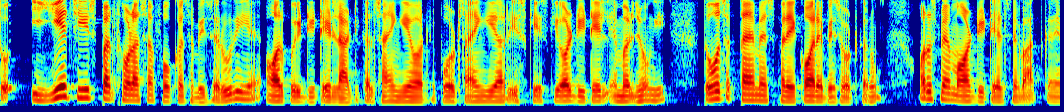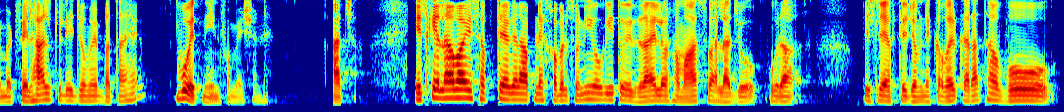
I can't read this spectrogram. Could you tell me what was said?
तो ये चीज़ पर थोड़ा सा फोकस अभी ज़रूरी है और कोई डिटेल्ड आर्टिकल्स आएँगे और रिपोर्ट्स आएँगी और इस केस की और डिटेल इमर्ज होंगी तो हो सकता है मैं इस पर एक और एपिसोड करूँ और उसमें हम और डिटेल्स में बात करें। बट फ़िलहाल के लिए जो मैं पता है, वो इतनी इन्फॉर्मेशन है। अच्छा इसके अलावा इस हफ़्ते अगर आपने खबर सुनी होगी तो इसराइल और हमास वाला जो पूरा पिछले हफ़्ते जो हमने कवर करा था, वो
